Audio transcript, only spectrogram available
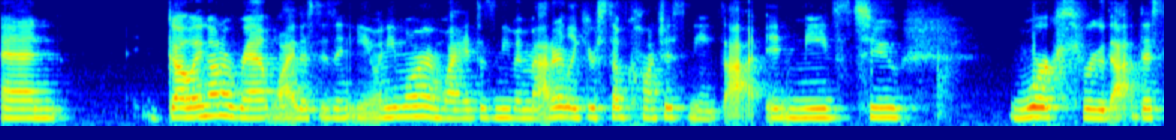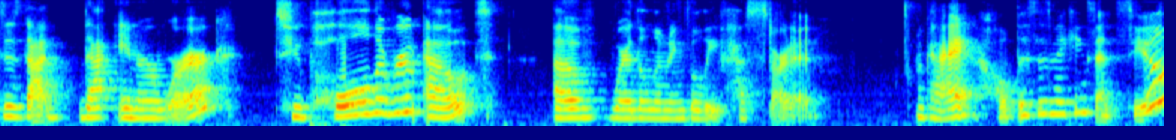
And going on a rant why this isn't you anymore and why it doesn't even matter, like your subconscious needs that. It needs to work through that. This is that that inner work to pull the root out of where the limiting belief has started. Okay, I hope this is making sense to you.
